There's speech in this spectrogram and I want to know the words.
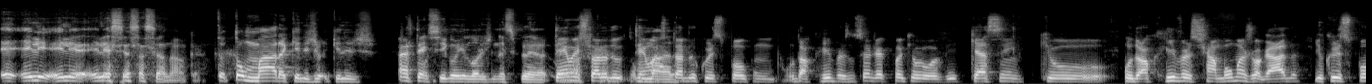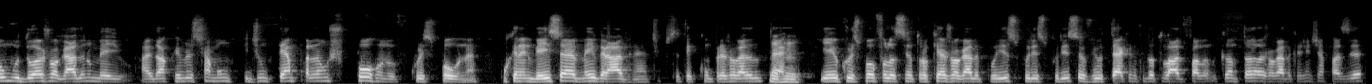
Ele, ele, ele é sensacional, cara. Tomara que eles, que eles é, tem, consigam ir longe nesse player. Tem uma, história do, tem uma história do Chris Paul com o Doc Rivers, não sei onde é que foi que eu ouvi, que é assim, que o, o Doc Rivers chamou uma jogada e o Chris Paul mudou a jogada no meio. Aí o Doc Rivers chamou, pediu um tempo para dar um esporro no Chris Paul, né? Porque na NBA isso é meio grave, né? Tipo, você tem que cumprir a jogada do técnico. Uhum. E aí o Chris Paul falou assim: eu troquei a jogada por isso, por isso, por isso. Eu vi o técnico do outro lado falando, cantando a jogada que a gente ia fazer.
